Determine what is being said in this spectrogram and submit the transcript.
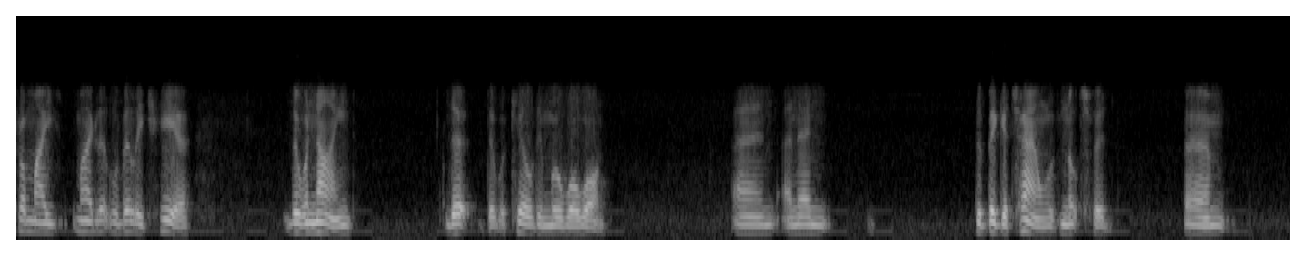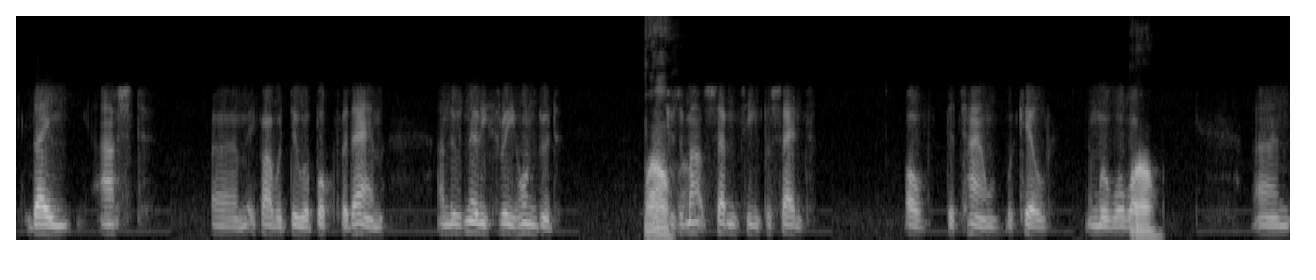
from my my little village here, there were nine that that were killed in World War One, and and then the bigger town of Knutsford, um, they asked um, if I would do a book for them, and there was nearly 300 wow. which was about 17% of the town were killed in World War One. Wow. And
